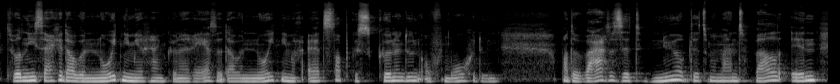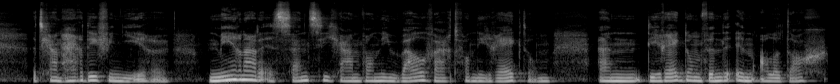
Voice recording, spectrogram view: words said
Het wil niet zeggen dat we nooit niet meer gaan kunnen reizen, dat we nooit niet meer uitstapjes kunnen doen of mogen doen. Maar de waarde zit nu op dit moment wel in het gaan herdefiniëren. Meer naar de essentie gaan van die welvaart, van die rijkdom. En die rijkdom vinden in alle dag.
